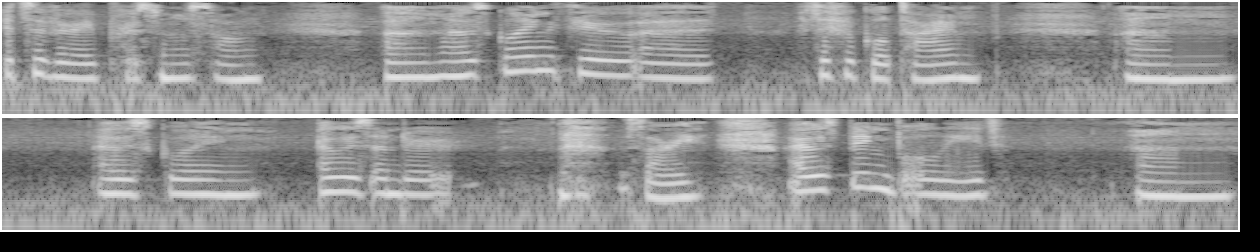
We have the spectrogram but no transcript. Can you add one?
it's a very personal song. Um, I was going through a, difficult time. Um, I was going, I was under, sorry, I was being bullied, um,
